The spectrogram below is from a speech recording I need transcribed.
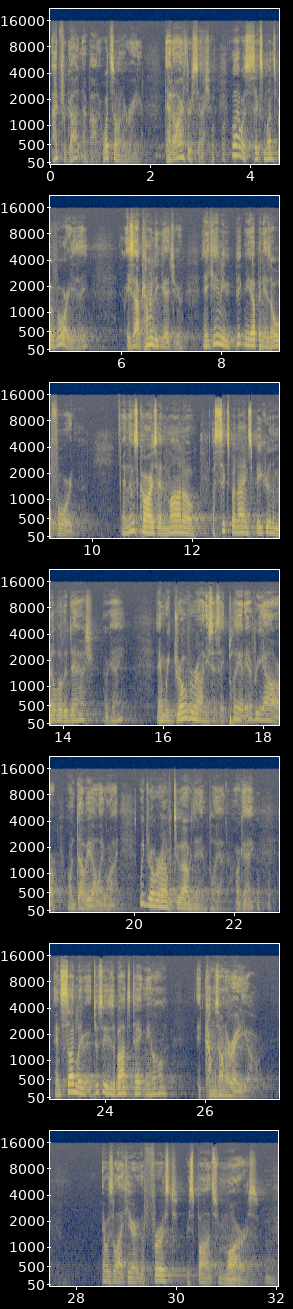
I'd forgotten about it. What's on the radio? That Arthur session. well, that was six months before, you see. He said, I'm coming to get you. And he came and he picked me up in his old Ford. And those cars had mono, a six by nine speaker in the middle of the dash, okay? And we drove around. He says, they play it every hour on WLAY. We drove around for two hours they didn't play it, okay? And suddenly, just as he's about to take me home, it comes on the radio. It was like hearing the first response from Mars. It,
